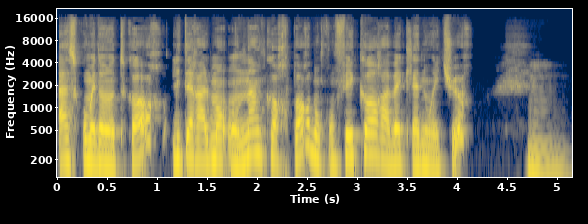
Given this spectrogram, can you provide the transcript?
à ce qu'on met dans notre corps, littéralement on incorpore, donc on fait corps avec la nourriture. Mmh.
